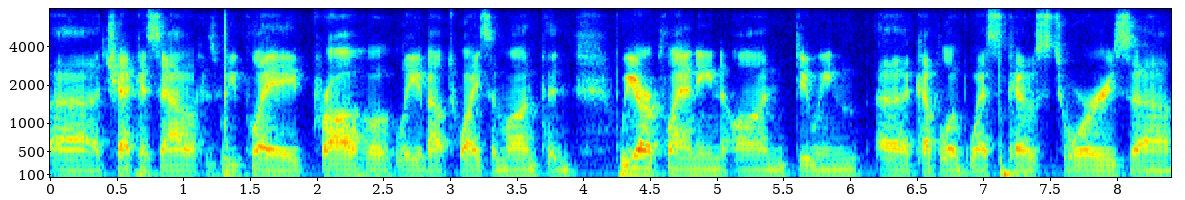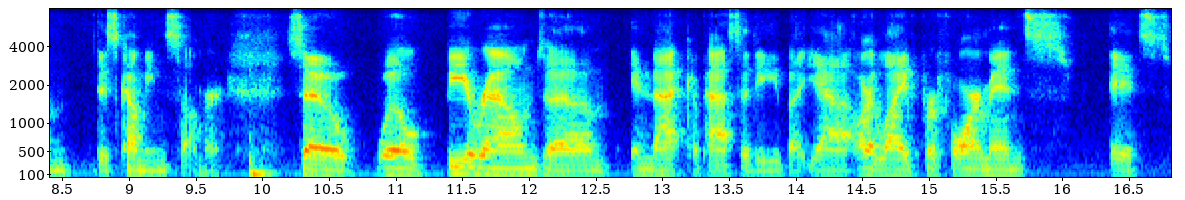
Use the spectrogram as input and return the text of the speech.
uh, check us out because we play probably about twice a month, and we are planning on doing a couple of West Coast tours um, this coming summer. So we'll be around um, in that capacity. But yeah, our live performance, it's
